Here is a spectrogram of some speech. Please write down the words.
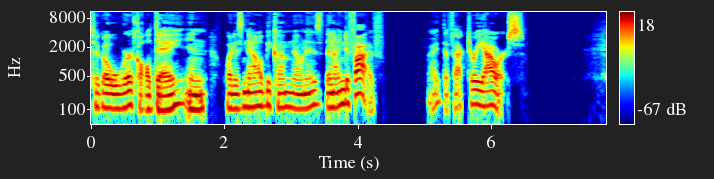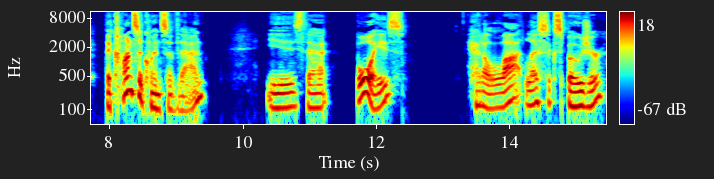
to go work all day in what has now become known as the nine to five, right? The factory hours. The consequence of that is that boys had a lot less exposure,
